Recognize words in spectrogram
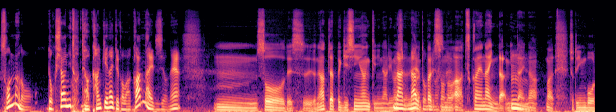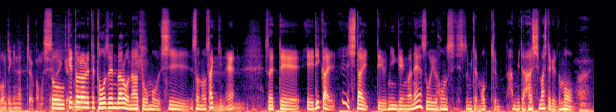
そんなの、読者にとっては関係ないというか、分かんないですよね。うーんそうですよね。あとやっぱり疑心暗鬼になりますよね。ななやっぱりそのあ使えないんだみたいな、まあちょっと陰謀論的になっちゃうかもしれそうないけど。受け取られて当然だろうなと思うし、そのさっきね、そうやって、えー理解したいっていう人間がね、そういう本質みたいなの持ってるみたいな話しましたけれども、うんはい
